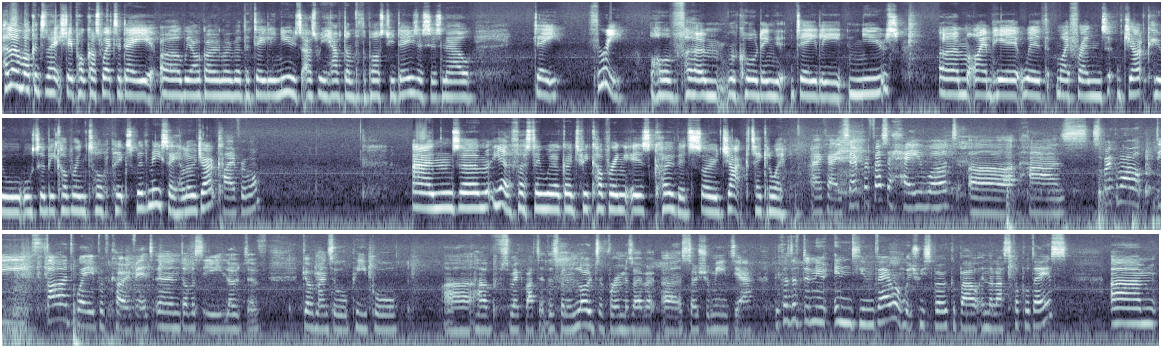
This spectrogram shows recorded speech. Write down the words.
Hello and welcome to the HJ podcast, where today uh, we are going over the daily news as we have done for the past two days. This is now day three of um, recording daily news. Um, I am here with my friend Jack, who will also be covering topics with me. Say hello, Jack. Hi, everyone. And um, yeah, the first thing we are going to be covering is COVID. So, Jack, take it away. Okay, so Professor Hayward uh, has spoke about the third wave of COVID, and obviously loads of governmental people uh, have spoke about it. There's been loads of rumours over uh, social media because of the new Indian variant, which we spoke about in the last couple of days. Um,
